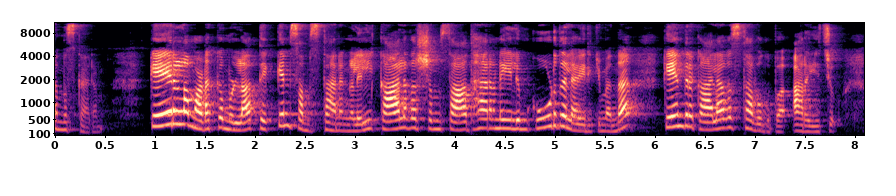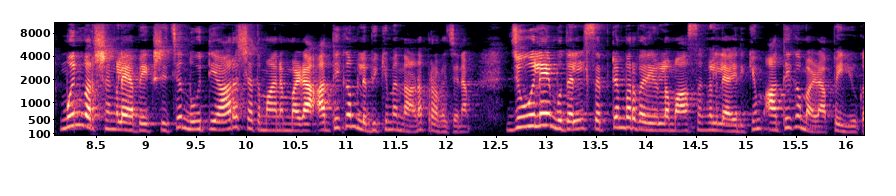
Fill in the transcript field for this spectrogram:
നമസ്കാരം. കേരളമടക്കമുള്ള തെക്കൻ സംസ്ഥാനങ്ങളിൽ കാലവർഷം സാധാരണയിലും കൂടുതലായിരിക്കുമെന്ന് കേന്ദ്ര കാലാവസ്ഥാ വകുപ്പ് അറിയിച്ചു. മുൻ വർഷങ്ങളെ അപേക്ഷിച്ച് നൂറ്റിയാറ് ശതമാനം മഴ അധികം ലഭിക്കുമെന്നാണ് പ്രവചനം. ജൂലൈ മുതൽ സെപ്റ്റംബർ വരെയുള്ള മാസങ്ങളിലായിരിക്കും അധിക മഴ പെയ്യുക.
